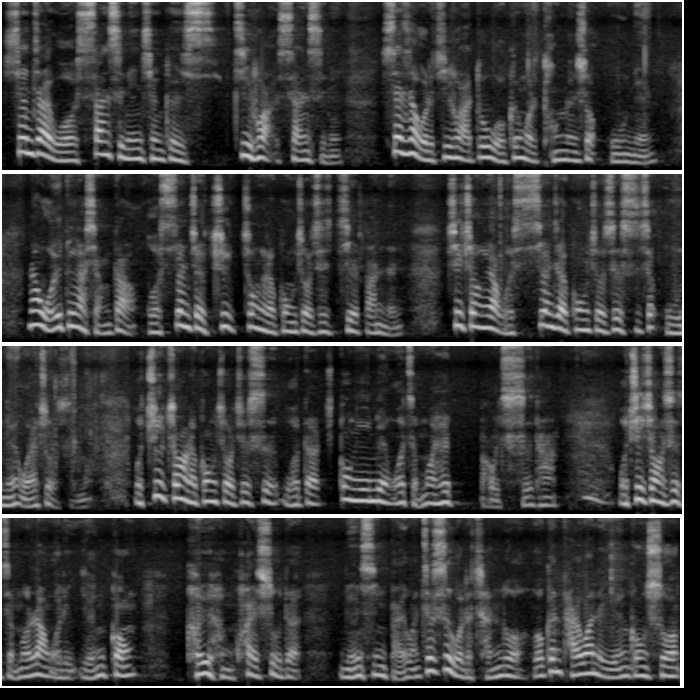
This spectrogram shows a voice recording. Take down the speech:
现在我三十年前可以计划三十年。现在我的计划都我跟我的同仁说五年，那我一定要想到，我现在最重要的工作就是接班人，最重要，我现在的工作就是这五年我要做什么？我最重要的工作就是我的供应链，我怎么会保持它？嗯，我最重要是怎么让我的员工可以很快速的年薪百万，这是我的承诺。我跟台湾的员工说，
